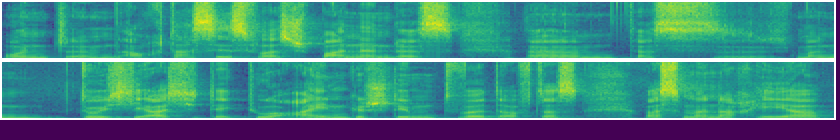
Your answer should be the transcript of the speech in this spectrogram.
Und ähm, auch das ist was Spannendes, ähm, dass äh, man durch die Architektur eingestimmt wird auf das, was man nachher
